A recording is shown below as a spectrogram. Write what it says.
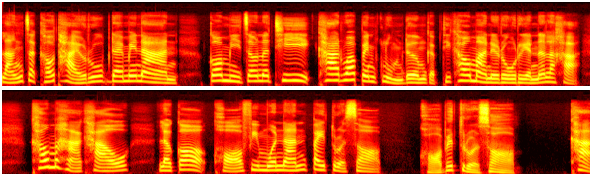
หลังจากเขาถ่ายรูปได้ไม่นาน ก็มีเจ้าหน้าที่คาดว่าเป็นกลุ่มเดิมกับที่เข้ามาในโรงเรียนนั่นแหละค่ะ เข้ามาหาเขา แล้วก็ขอฟิล์มม้วนนั้นไปตรวจสอบ ขอไปตรวจสอบ ค่ะ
